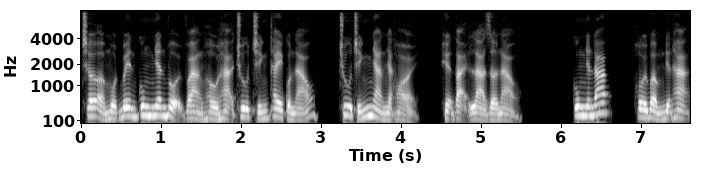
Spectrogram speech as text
Chờ ở một bên cung nhân vội vàng hầu hạ Chu Chính thay quần áo, Chu Chính nhàn nhạt hỏi, hiện tại là giờ nào? Cung nhân đáp, hồi bẩm điện hạ,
